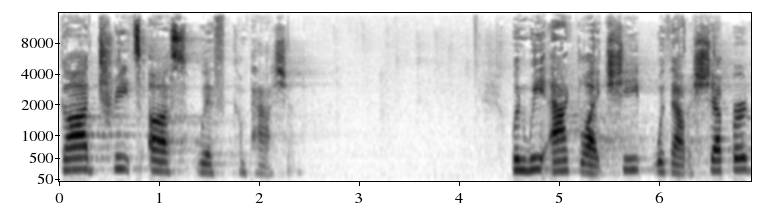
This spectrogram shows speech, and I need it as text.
God treats us with compassion. When we act like sheep without a shepherd,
